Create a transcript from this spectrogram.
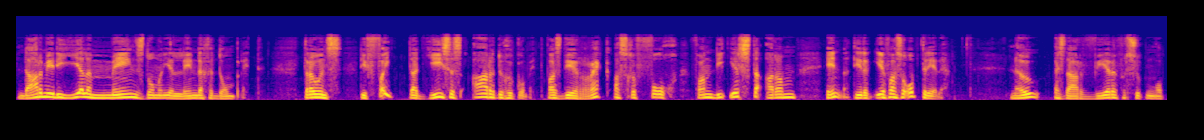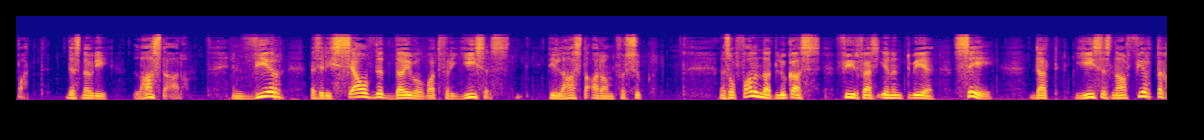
en daarmee die hele mensdom in ellende gedomp het. Trouwens, die feit dat Jesus aarde toe gekom het, was direk as gevolg van die eerste Adam en natuurlik Eva se optrede. Nou is daar weer 'n versoeking op pad. Dis nou die laaste Adam. En weer is dit dieselfde duiwel wat vir Jesus die laaste Adam versoek. Dit is opvallend dat Lukas 4 vers 1 en 2 sê dat Jesus na 40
